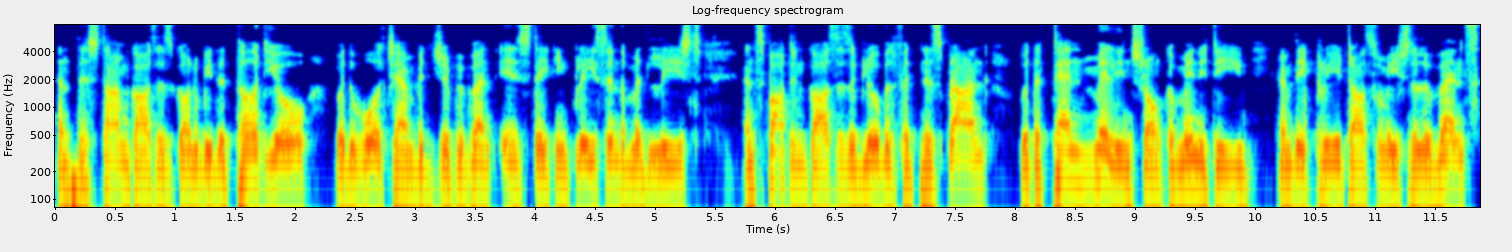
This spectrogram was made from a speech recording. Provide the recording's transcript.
and this time, guys, is going to be the third year where the World Championship event is taking place in the Middle East. And Spartan Guys is a global fitness brand with a 10 million strong community, and they create transformational events,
